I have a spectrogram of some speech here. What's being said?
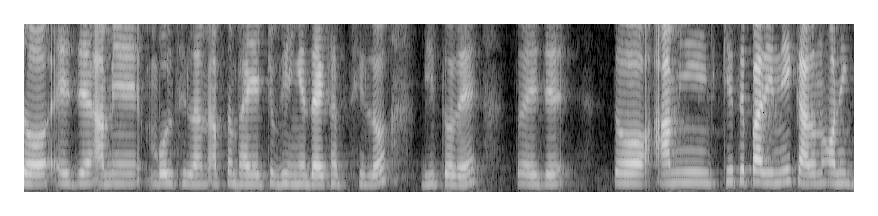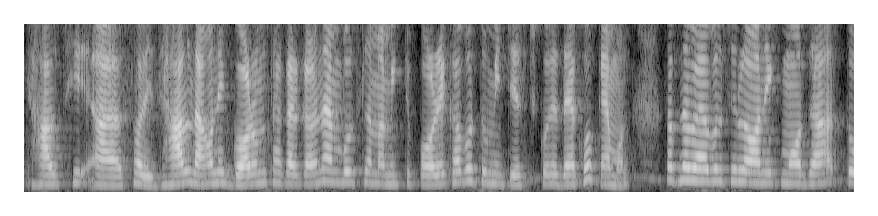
তো এই যে আমি বলছিলাম, আপনার ভাই একটু ভেঙে দেখাচ্ছিল ভিতরে। তো এই যে, তো আমি খেতে পারিনি কারণ অনেক ঝাল ছি সরি ঝাল না, অনেক গরম থাকার কারণে আমি বলছিলাম, আমি একটু পরে খাব, তুমি টেস্ট করে দেখো কেমন। তো আপনার ভাই বলছিল, অনেক মজা। তো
